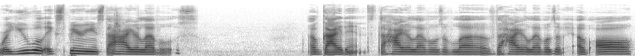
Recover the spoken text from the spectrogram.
where you will experience the higher levels of guidance, the higher levels of love, the higher levels of, of all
